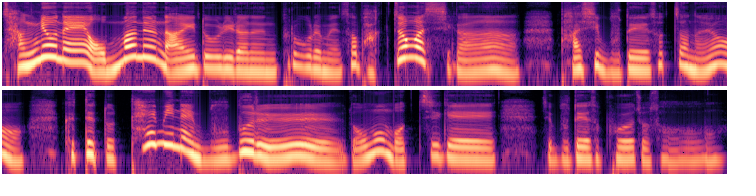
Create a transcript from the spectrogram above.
작년에 엄마는 아이돌이라는 프로그램에서 박정아 씨가 다시 무대에 섰잖아요. 그때 또 태민의 무브를 너무 멋지게 이제 무대에서 보여줘서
